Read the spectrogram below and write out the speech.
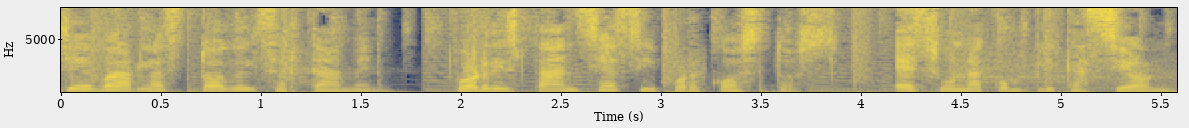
Llevarlas todo el certamen, por distancias y por costos, es una complicación.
